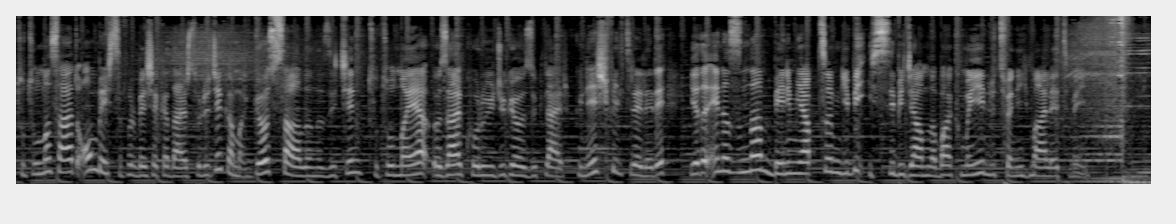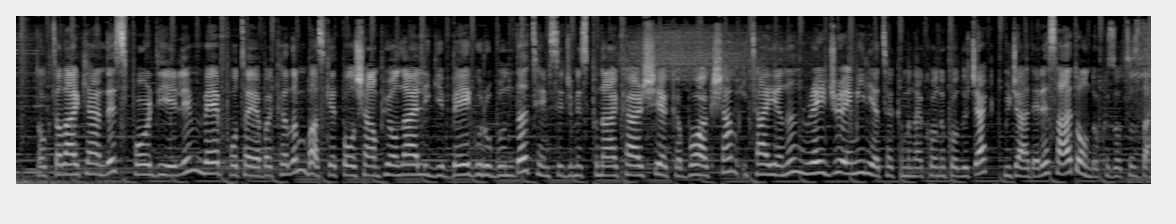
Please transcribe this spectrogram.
Tutulma saat 15.05'e kadar sürecek ama göz sağlığınız için tutulmaya özel koruyucu gözlükler, güneş filtreleri ya da en azından benim yaptığım gibi isli bir camla bakmayı lütfen ihmal etmeyin. Noktalarken de spor diyelim ve potaya bakalım. Basketbol Şampiyonlar Ligi B grubunda temsilcimiz Pınar Karşıyaka bu akşam İtalya'nın Reggio Emilia takımına konuk olacak. Mücadele saat 19.30'da.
